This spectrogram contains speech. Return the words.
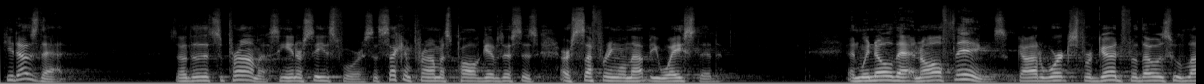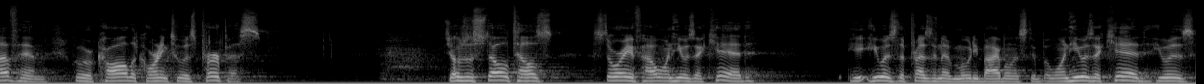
He does that. So that's a promise. He intercedes for us. The second promise Paul gives us is our suffering will not be wasted. And we know that in all things, God works for good for those who love him, who are called according to his purpose. Joseph Stowell tells a story of how when he was a kid, he, he was the president of Moody Bible Institute, but when he was a kid, he was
